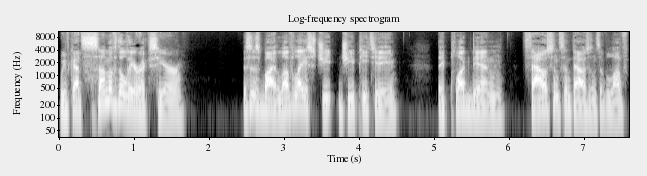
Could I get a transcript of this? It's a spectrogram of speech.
We've got some of the lyrics here. This is by Lovelace G- GPT. They plugged in thousands and thousands of love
